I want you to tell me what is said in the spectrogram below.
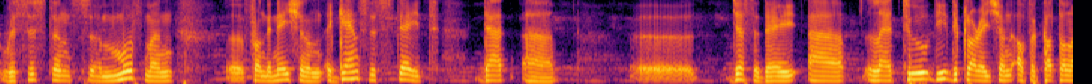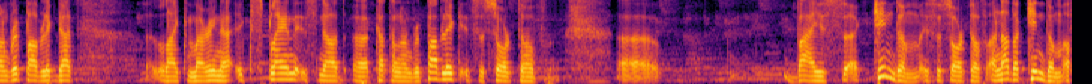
resistance uh, movement uh, from the nation against the state that uh, uh yesterday uh, led to the declaration of a Catalan republic that, like Marina explained, is not a Catalan republic. It's a sort of uh, vice uh, kingdom. is a sort of another kingdom of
